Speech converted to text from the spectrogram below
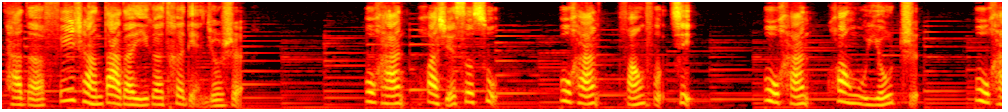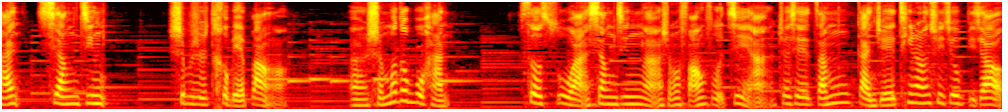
它的非常大的一个特点就是不含化学色素，不含防腐剂，不含矿物油脂，不含香精，是不是特别棒啊？嗯，什么都不含。色素啊、香精啊、什么防腐剂啊，这些咱们感觉听上去就比较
